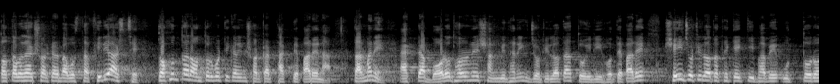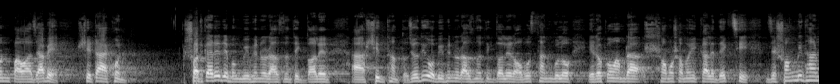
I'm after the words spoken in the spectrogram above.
তত্ত্বাবধায়ক সরকার ব্যবস্থা ফিরে আসছে, তখন তার অন্তর্বর্তীকালীন সরকার থাকতে পারে না। তার মানে একটা বড় ধরনের সাংবিধানিক জটিলতা তৈরি হতে পারে। সেই জটিলতা থেকে কীভাবে উত্তরণ পাওয়া যাবে, সেটা এখন সরকারের এবং বিভিন্ন রাজনৈতিক দলের সিদ্ধান্ত। যদিও বিভিন্ন রাজনৈতিক দলের অবস্থানগুলো এরকম আমরা সমসাময়িক কালে দেখছি যে সংবিধান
